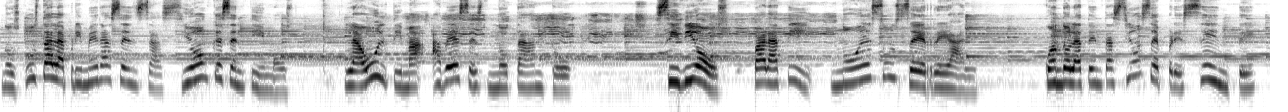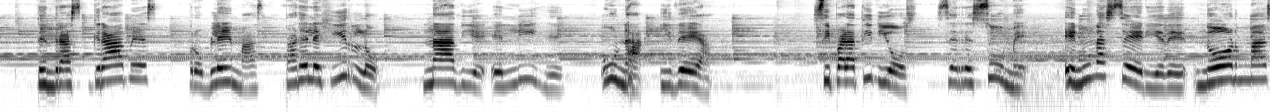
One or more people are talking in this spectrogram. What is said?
Nos gusta la primera sensación que sentimos, la última a veces no tanto. Si Dios para ti no es un ser real, cuando la tentación se presente, tendrás graves problemas para elegirlo. Nadie elige una idea. Si para ti Dios se resume en una serie de normas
